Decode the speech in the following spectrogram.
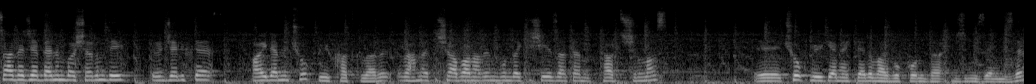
sadece benim başarım değil, öncelikle ailemin çok büyük katkıları. Rahmetli Şaban abim bundaki şey zaten tartışılmaz. E, çok büyük emekleri var bu konuda bizim üzerimizde.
